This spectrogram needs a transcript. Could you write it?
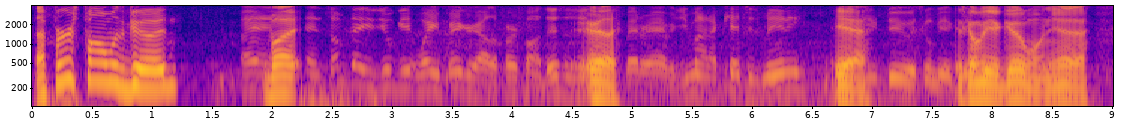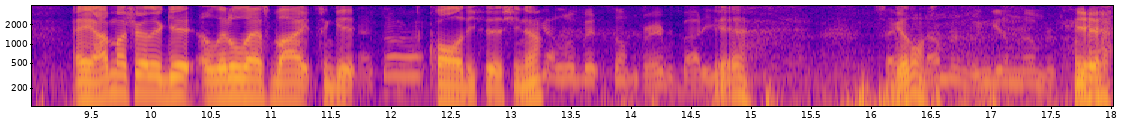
That first pond was good. And, But- and some days you'll get way bigger out of the first pond. This is just Really? a better average. You might not catch as many. Yeah. If you do, it's gonna be a It's gonna be a good one, yeah. Hey, I'd much rather get a little less bites and get right. quality fish, you know? We got a little bit of something for everybody. Yeah. It's a good one. Numbers, we can get them numbers. Yeah.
